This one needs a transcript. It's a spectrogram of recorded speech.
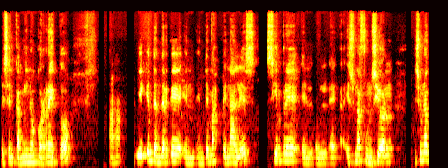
es el camino correcto. Y hay que entender que en, temas penales siempre eh, es una función, es una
